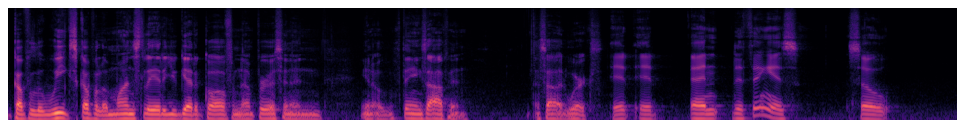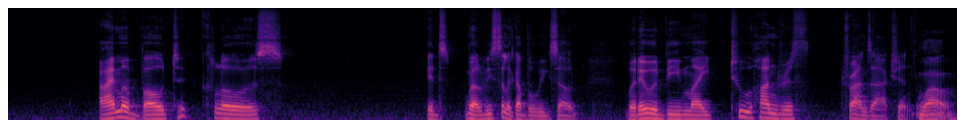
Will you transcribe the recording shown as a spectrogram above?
a couple of weeks, couple of months later, you get a call from that person, and you know, things happen. That's how it works. It it and the thing is, so I'm about to close. It's well, we still a couple weeks out, but it would be my 200th transaction. Wow!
